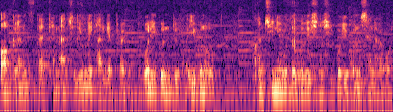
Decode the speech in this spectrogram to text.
organs that can actually make her get pregnant. What are you going to do? Are you going to continue with the relationship or are you're going to send her away?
